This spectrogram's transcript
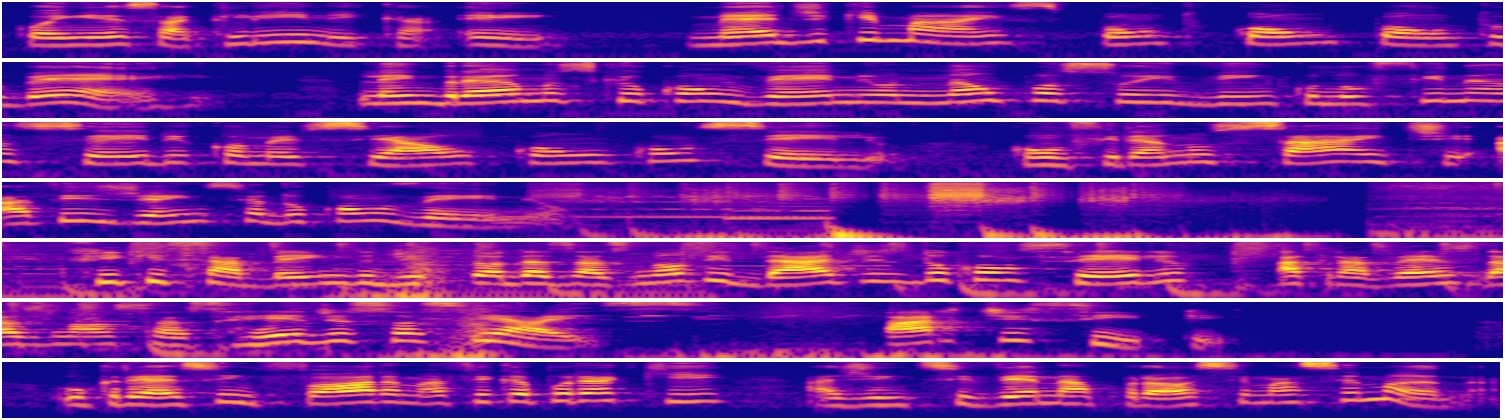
Conheça a clínica em medicmais.com.br. Lembramos que o convênio não possui vínculo financeiro e comercial com o Conselho. Confira no site a vigência do convênio. Fique sabendo de todas as novidades do Conselho através das nossas redes sociais. Participe! O Cresce Informa fica por aqui. A gente se vê na próxima semana.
